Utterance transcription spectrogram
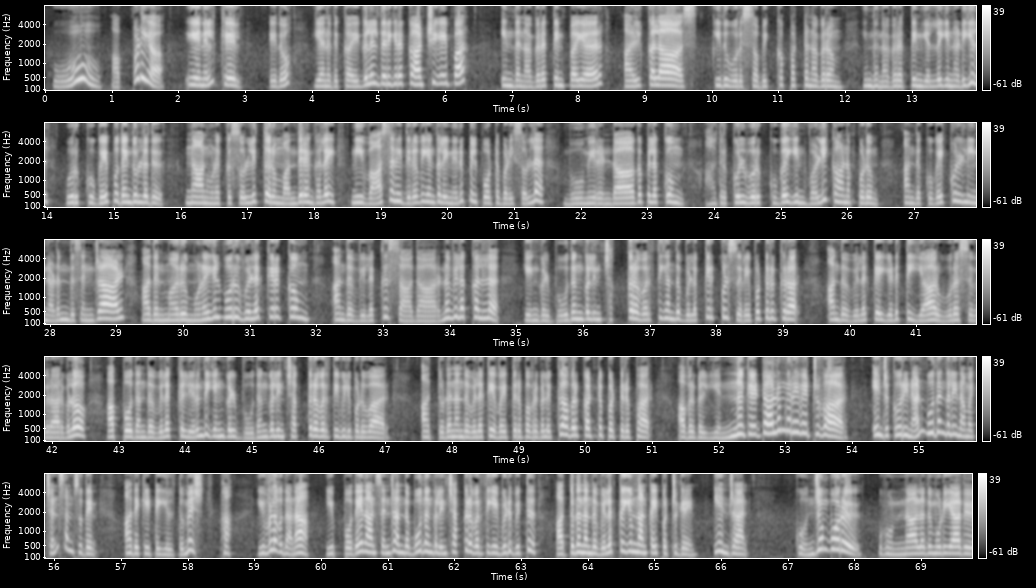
ஓ அப்படியா? ஏனில் கேள் ஏதோ எனது கைகளில் தெரிகிற காட்சியை பார். இந்த நகரத்தின் பெயர் அல்கலாஸ். இது ஒரு சபிக்கப்பட்ட நகரம். இந்த நகரத்தின் எல்லையின் அடியில் ஒரு குகை புதைந்துள்ளது. நான் உனக்கு சொல்லித்தரும் மந்திரங்களை நீ வாசனை திரவியங்களை நெருப்பில் போட்டபடி சொல்ல பூமி ரெண்டாக பிளக்கும். அதற்குள் ஒரு குகையின் வழி காணப்படும். அந்த குகைக்குள் நீ நடந்து சென்றால் அதன் மறுமுனையில் ஒரு விளக்கிருக்கும். அந்த விளக்கு சாதாரண விளக்கல்ல. எங்கள் பூதங்களின் சக்கரவர்த்தி அந்த விளக்கிற்குள் சிறைப்பட்டிருக்கிறார். அந்த விளக்கை எடுத்து யார் உரசுகிறார்களோ அப்போது அந்த விளக்கில் இருந்து எங்கள் பூதங்களின் சக்கரவர்த்தி விழிபடுவார். அத்துடன் அந்த விளக்கை வைத்திருப்பவர்களுக்கு அவர் கட்டுப்பட்டிருப்பார். அவர்கள் என்ன கேட்டாலும் நிறைவேற்றுவார் என்று கூறினான் பூதங்களின் அமைச்சன் சம்சுதேன். அதை கேட்ட இல்துமிஷ் ஹ இவ்வளவுதானா? இப்போதே நான் சென்று அந்த பூதங்களின் சக்கரவர்த்தியை விடுவித்து அத்துடன் அந்த விளக்கையும் நான் கைப்பற்றுகிறேன் என்றான். கொஞ்சம் பொறு உன்னால் அது முடியாது.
